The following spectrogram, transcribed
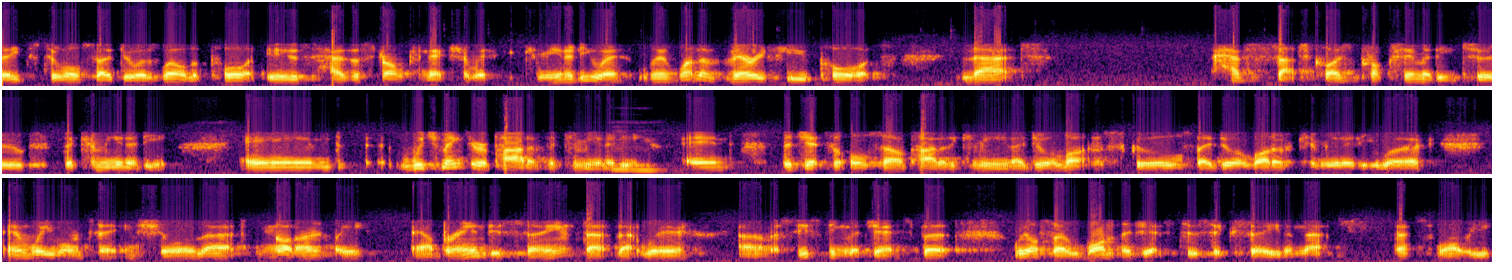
seeks to also do as well. The port is has a strong connection with the community. We're, we're one of very few ports that have such close proximity to the community and which means you're a part of the community. Mm. And the Jets are also a part of the community. They do a lot in schools, they do a lot of community work, and we want to ensure that not only our brand is seen, that, that we're uh, assisting the Jets, but we also want the Jets to succeed, and that's, that's why we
